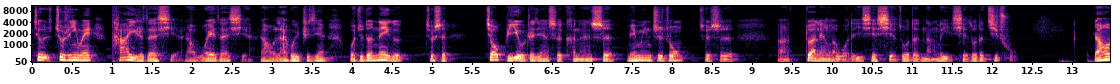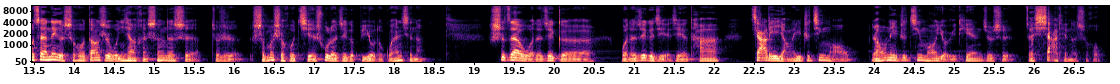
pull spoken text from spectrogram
就就是因为他一直在写，然后我也在写，然后来回之间，我觉得那个就是交笔友这件事，可能是冥冥之中就是，呃，锻炼了我的一些写作的能力，写作的基础。然后在那个时候，当时我印象很深的是，就是什么时候结束了这个笔友的关系呢？是在我的这个我的这个姐姐她家里养了一只金毛，然后那只金毛有一天就是在夏天的时候。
